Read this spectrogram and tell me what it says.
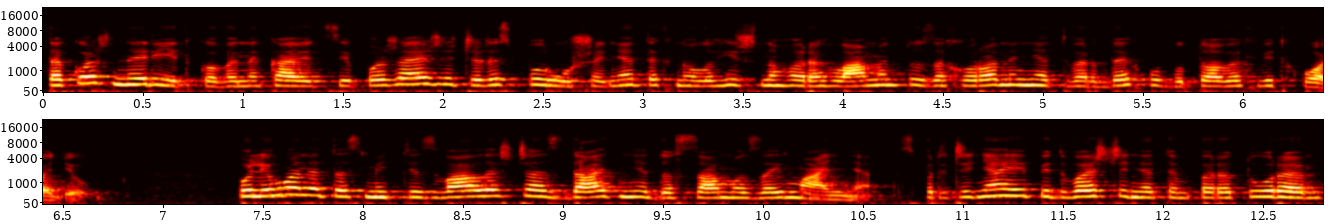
Також нерідко виникають ці пожежі через порушення технологічного регламенту захоронення твердих побутових відходів. Полігони та сміттєзвалища здатні до самозаймання, спричиняє підвищення температури,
